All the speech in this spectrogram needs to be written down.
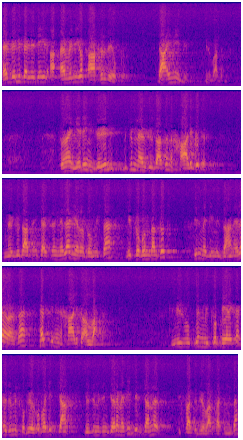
Evveli belli değil, evveli yok, ahırı da yoktur. Daimi bir, bir varlıktır. Sonra yerin, göğün, bütün mevcudatın halikıdır. Mevcudatın içerisinde neler yaratılmışsa, mikrobundan tut, bilmediğimiz daha neler varsa, hepsinin haliki Allah'tır. Şimdi biz bugün mikrop diyerekten ödümüz kopuyor. Ufacık can, gözümüzün göremediği bir canlı ispat ediyorlar karşımızda.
